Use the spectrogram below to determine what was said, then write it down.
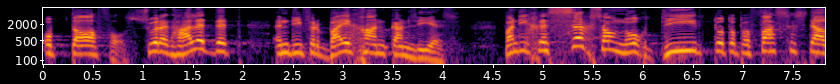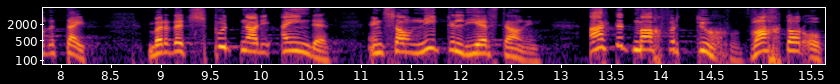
op tafels sodat hulle dit in die verbygaan kan lees. Want die gesig sal nog duur tot op 'n vasgestelde tyd, maar dit spoed na die einde en sal nie teleurstel nie. As dit mag vertoeg, wag daarop,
